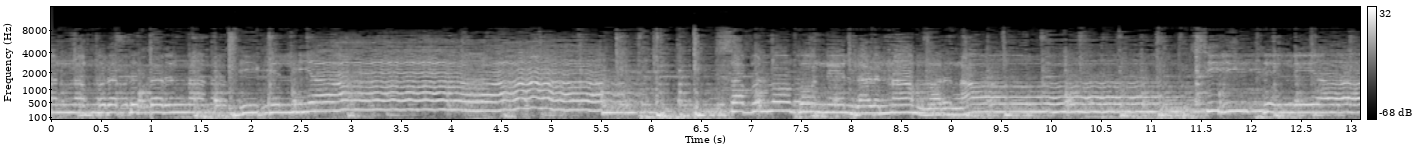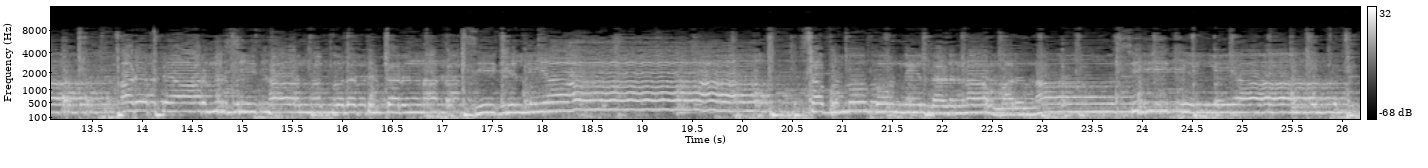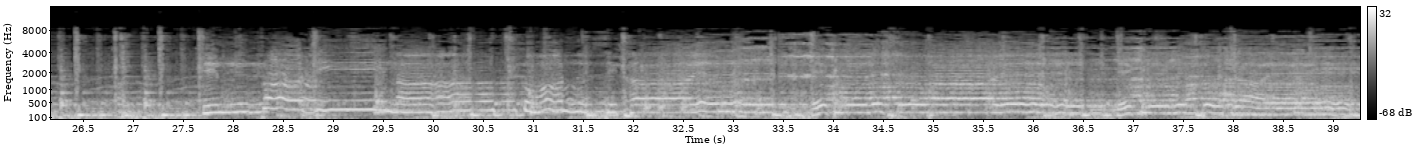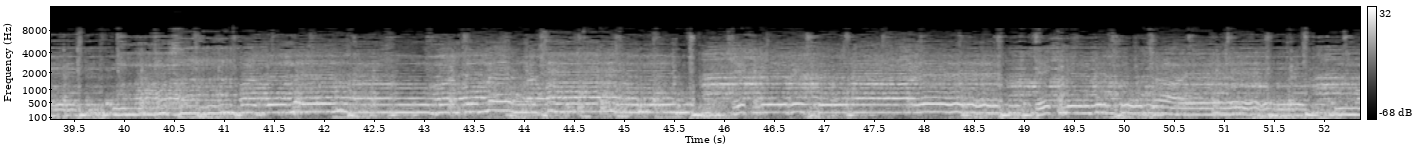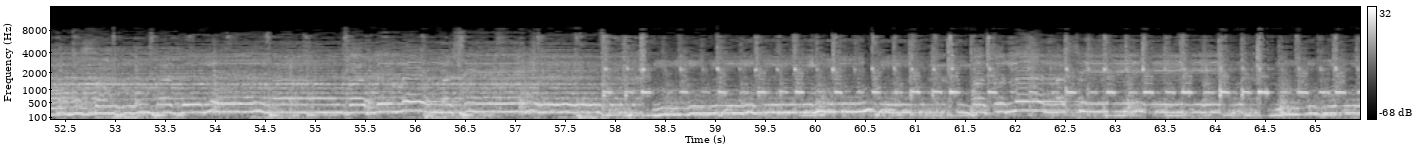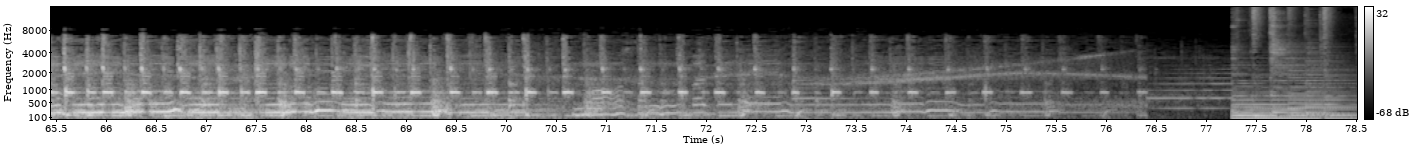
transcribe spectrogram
नफरत करना सीख लिया। सब लोगों ने लड़ना, मरना सीख लिया। अरे प्यार न सीखा नफरत करना सीख लिया। सब लोगों ने लड़ना, मरना सीख लिया। इनको जीना कौन सिखाए। एक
